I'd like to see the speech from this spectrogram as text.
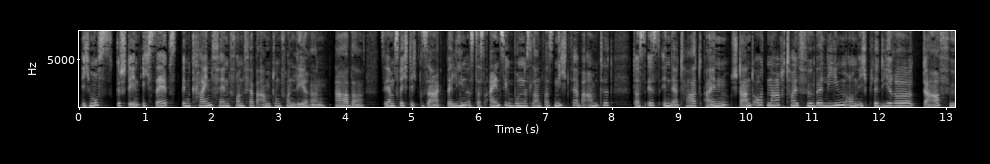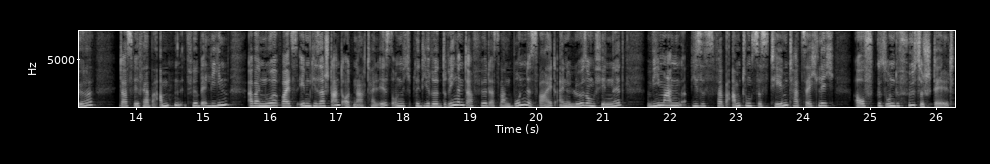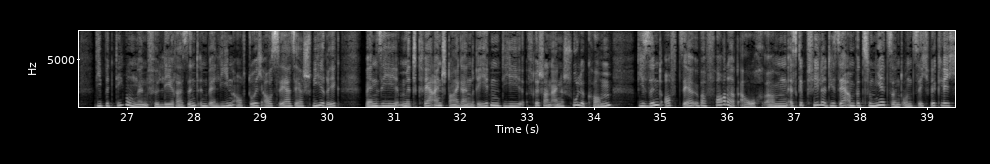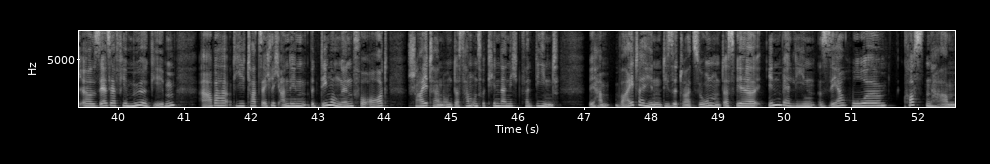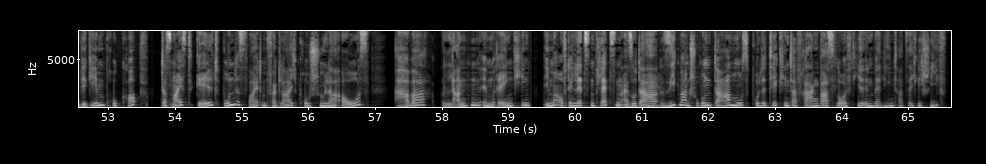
Ich muss gestehen, ich selbst bin kein Fan von Verbeamtung von Lehrern. Aber Sie haben es richtig gesagt, Berlin ist das einzige Bundesland, was nicht verbeamtet. Das ist in der Tat ein Standortnachteil für Berlin und ich plädiere dafür, dass wir verbeamten für Berlin, aber nur, weil es eben dieser Standortnachteil ist. Und ich plädiere dringend dafür, dass man bundesweit eine Lösung findet, wie man dieses Verbeamtungssystem tatsächlich auf gesunde Füße stellt. Die Bedingungen für Lehrer sind in Berlin auch durchaus sehr, sehr schwierig. Wenn Sie mit Quereinsteigern reden, die frisch an eine Schule kommen, die sind oft sehr überfordert auch. Ähm, es gibt viele, die sehr ambitioniert sind und sich wirklich äh, sehr, sehr viel Mühe geben aber die tatsächlich an den Bedingungen vor Ort scheitern. Und das haben unsere Kinder nicht verdient. Wir haben weiterhin die Situation, dass wir in Berlin sehr hohe Kosten haben. Wir geben pro Kopf das meiste Geld bundesweit im Vergleich pro Schüler aus, aber landen im Ranking immer auf den letzten Plätzen. Also da mhm. sieht man schon, da muss Politik hinterfragen, was läuft hier in Berlin tatsächlich schief.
